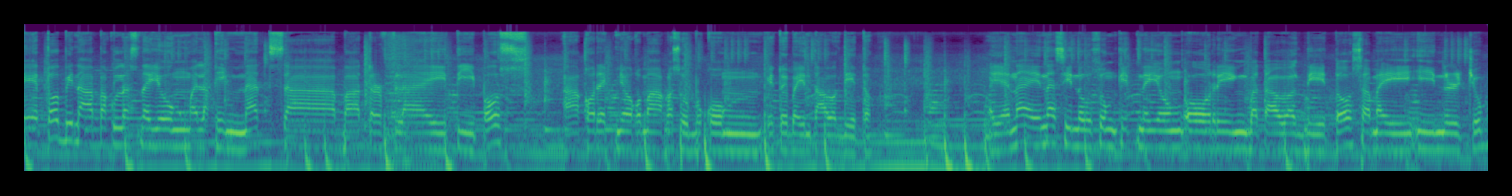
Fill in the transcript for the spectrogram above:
Ito binabaklas na yung malaking nut sa butterfly T-post. Ah, correct nyo ako mga kasubo kung ito ba yung tawag dito. Ayan na, ayan na, sinusungkit na yung o-ring batawag dito sa may inner tube.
